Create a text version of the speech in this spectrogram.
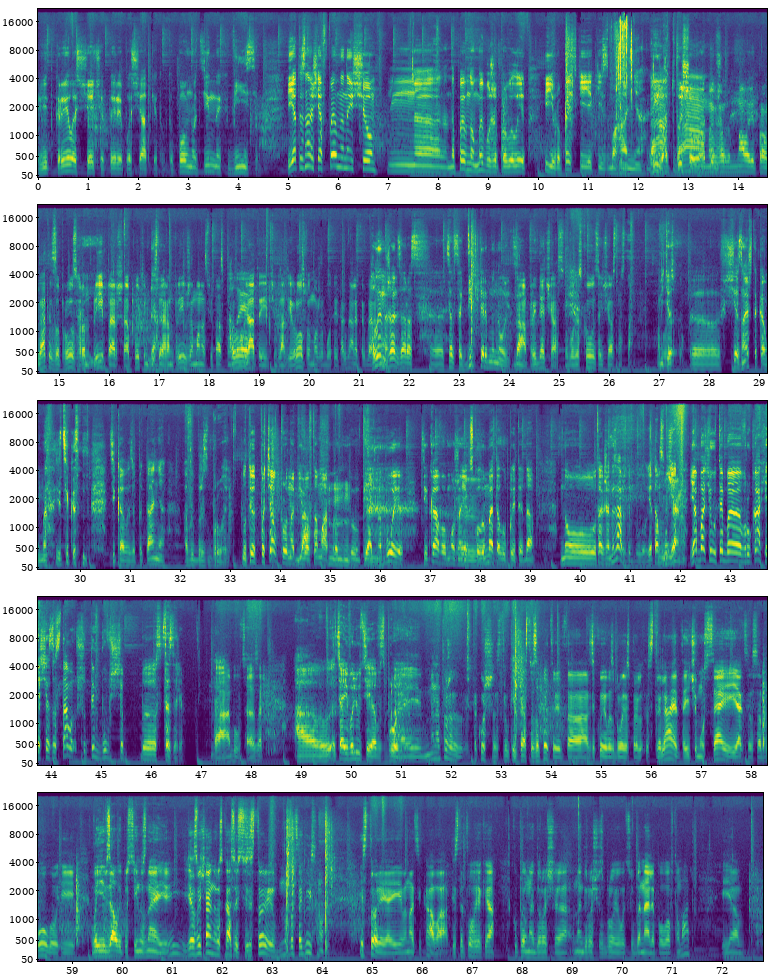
відкрилось ще чотири площадки, тобто повноцінних вісім. І я ти знаєш, я впевнений, що е, напевно ми б вже провели і європейські якісь змагання. Да, Рів, да, вийшов ми вже мали відправляти запрос гран-прі перше, а потім Да. після гран-прі вже можна з Вітаском Але- розмовляти, і чемпіонат Європи може бути, і так далі. Так далі. Але, Ну, на жаль, зараз е, це все відтермінується. да, прийде час. Обов'язково цей час настане. Вітя, е, ще знаєш, така у мене цікаве запитання. А вибір зброї. Ну ти от почав про напівавтомат, про Мгм. 5 набоїв. Цікаво, можна як з Е. кулемета лупити. Да. Ну так же не завжди було. Я там я, Звичайно. я бачив у тебе в руках, я ще застав, що ти був ще е, з Цезарем. Да, був Цезарь. А е, ця еволюція в зброї. Е, Мене теж також стрілки часто запитують, а з якої ви зброї стріляєте, і чому з цієї, і як це все було. І ви її взяли постійно з нею. І я, звичайно, розказую цю історію, ну бо це дійсно історія, і вона цікава. Після того, як я купив найдорожче, найдорожчу зброю, оцю Бенелі полуавтомат, і я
